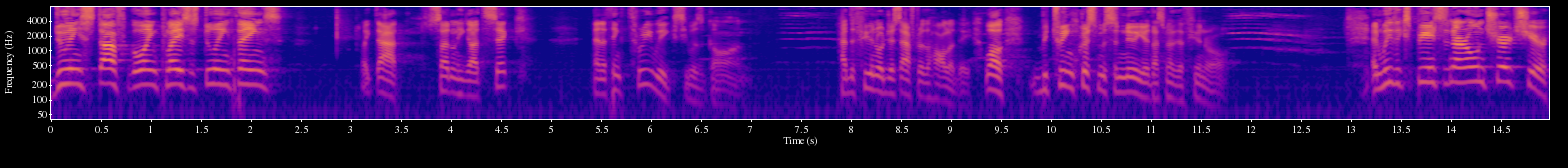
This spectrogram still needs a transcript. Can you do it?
doing stuff, going places, doing things like that. Suddenly he got sick, and I think three weeks he was gone. Had the funeral just after the holiday. Well, between Christmas and New Year, that's when the funeral. And we've experienced in our own church here,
